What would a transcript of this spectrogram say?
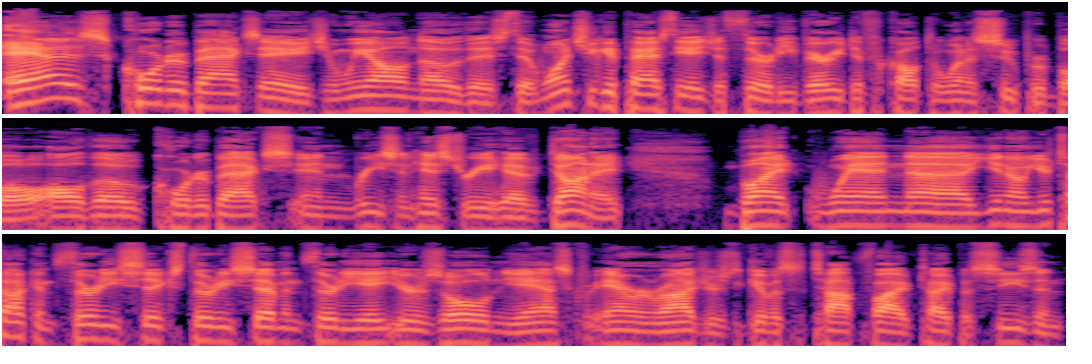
As quarterbacks age, and we all know this, that once you get past the age of 30, very difficult to win a Super Bowl, although quarterbacks in recent history have done it. But when uh, you know you're talking 36, 37, 38 years old, and you ask for Aaron Rodgers to give us a top five type of season,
